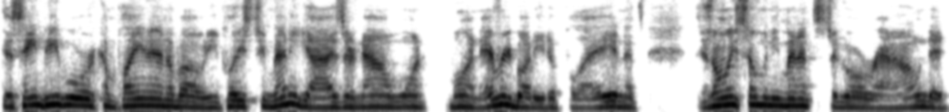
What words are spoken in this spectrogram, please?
the same people were complaining about he plays too many guys are now want want everybody to play. And it's there's only so many minutes to go around. And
